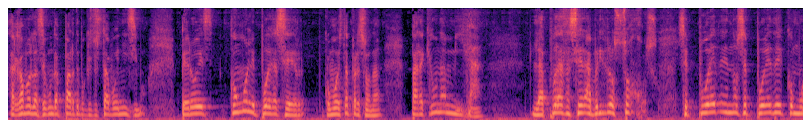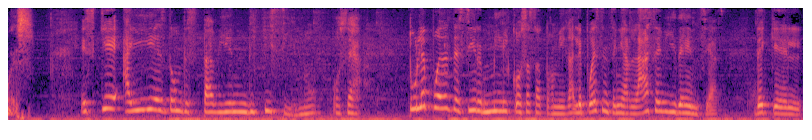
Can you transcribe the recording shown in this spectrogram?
hagamos la segunda parte porque esto está buenísimo. Pero es, ¿cómo le puedes hacer, como esta persona, para que una amiga la puedas hacer abrir los ojos. ¿Se puede, no se puede? ¿Cómo es? Es que ahí es donde está bien difícil, ¿no? O sea, tú le puedes decir mil cosas a tu amiga, le puedes enseñar las evidencias de que el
